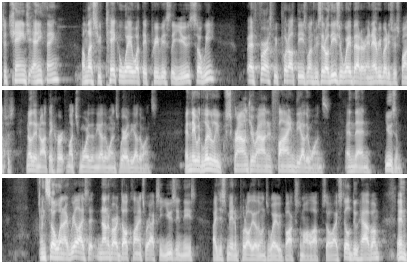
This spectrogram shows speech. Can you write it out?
to change anything unless you take away what they previously used. So we, at first, we put out these ones. We said, oh, these are way better. And everybody's response was, no, they're not. They hurt much more than the other ones. Where are the other ones? And they would literally scrounge around and find the other ones and then use them. And so when I realized that none of our adult clients were actually using these, I just made them put all the other ones away. We boxed them all up. So I still do have them. And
